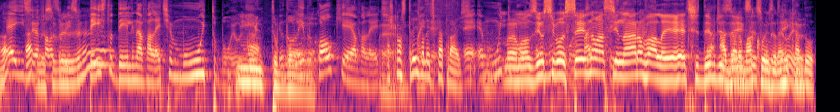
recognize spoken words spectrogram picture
Hã? É isso, eu ia falar sobre sobre isso. ele. O texto dele na Valete é muito bom. Eu li. Muito eu bom. não lembro qual que é a Valete. Acho que é umas três mas valetes é, pra trás. É, é muito Meu bom. irmãozinho, é se bom, vocês vai não assinaram Valete, devo dizer Agora, que uma vocês coisa, né, Ricardo?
